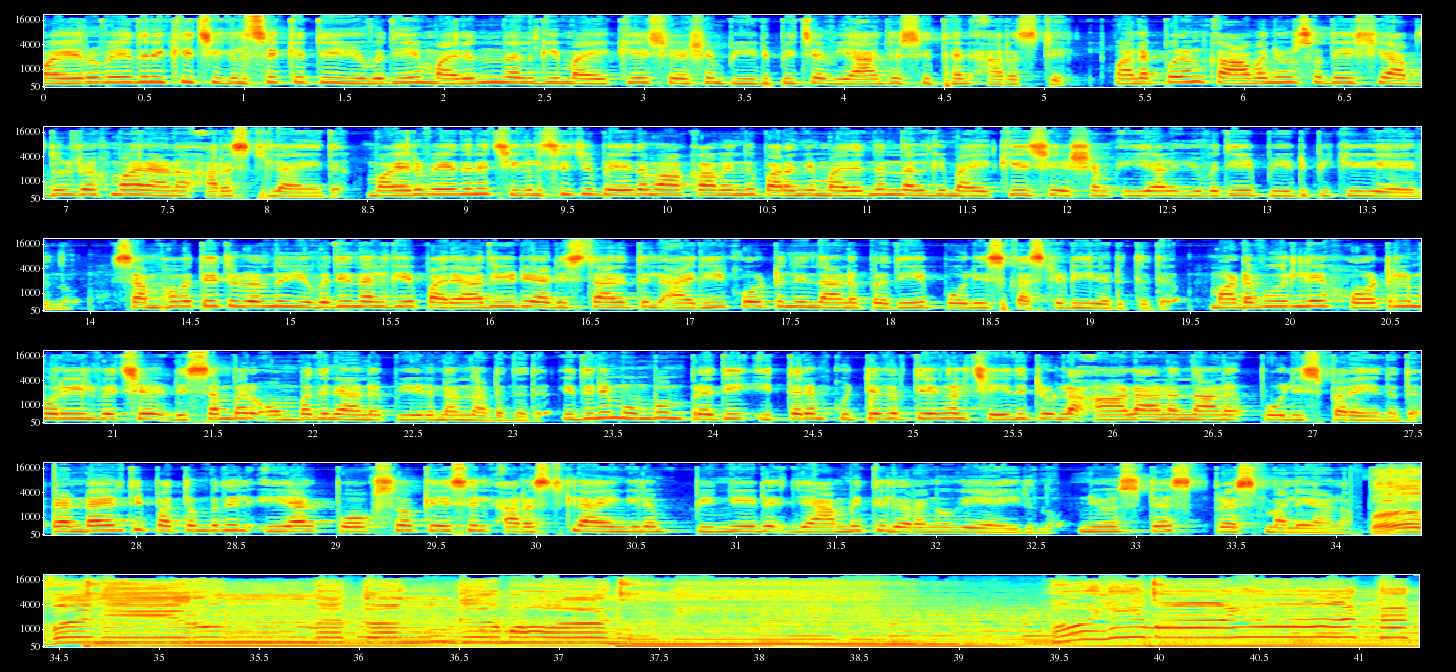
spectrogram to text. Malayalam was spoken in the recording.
വയറുവേദനയ്ക്ക് ചികിത്സയ്ക്കെത്തിയ യുവതിയെ മരുന്ന് നൽകി മയക്കിയ ശേഷം പീഡിപ്പിച്ച വ്യാജസിദ്ധൻ അറസ്റ്റിൽ. മലപ്പുറം കാവനൂർ സ്വദേശി അബ്ദുൾ റഹ്മാനാണ് അറസ്റ്റിലായത്. വയറുവേദന ചികിത്സിച്ചു ഭേദമാക്കാമെന്ന് പറഞ്ഞ് മരുന്ന് നൽകി മയക്കിയ ശേഷം ഇയാൾ യുവതിയെ പീഡിപ്പിക്കുകയായിരുന്നു. സംഭവത്തെ തുടർന്ന് യുവതി നൽകിയ പരാതിയുടെ അടിസ്ഥാനത്തിൽ അരീക്കോട്ട് നിന്നാണ് പ്രതിയെ പോലീസ് കസ്റ്റഡിയിലെടുത്തത്. മടവൂരിലെ ഹോട്ടൽ മുറിയിൽ വെച്ച് ഡിസംബർ ഒമ്പതിനാണ് പീഡനം നടന്നത്. ഇതിനു മുമ്പും പ്രതി ഇത്തരം കുറ്റകൃത്യങ്ങൾ ചെയ്തിട്ടുള്ള ആളാണെന്നാണ് പോലീസ് പറയുന്നത്. രണ്ടായിരത്തി പത്തൊമ്പതിൽ ഇയാൾ പോക്സോ കേസിൽ അറസ്റ്റിലായെങ്കിലും പിന്നീട് ജാമ്യത്തിലിറങ്ങുകയായിരുന്നു. News desk press Malayalam. തങ്കമാണു നീ. ഒളിമായാത്ത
